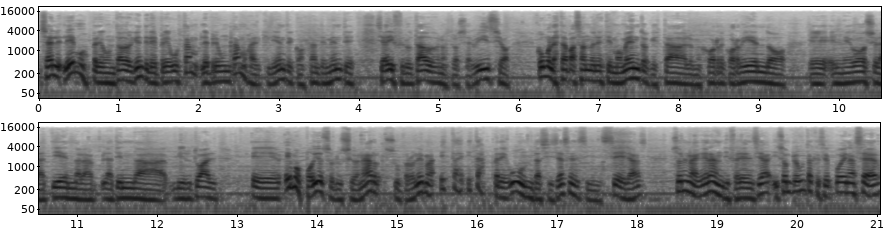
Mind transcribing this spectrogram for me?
ya le, hemos preguntado al cliente, le, preguntamos, al cliente constantemente si ha disfrutado de nuestro servicio, cómo la está pasando en este momento, que está a lo mejor recorriendo eh, el negocio, la tienda, la, tienda virtual. Eh, ¿Hemos podido solucionar su problema? Estas preguntas, si se hacen sinceras, son una gran diferencia y son preguntas que se pueden hacer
